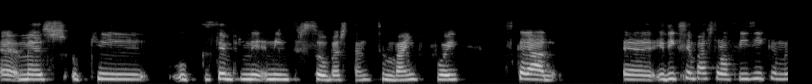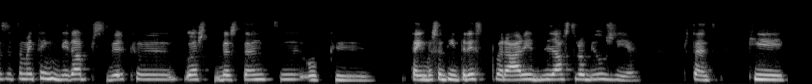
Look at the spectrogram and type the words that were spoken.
Uh, mas o que, o que sempre me, me, interessou bastante também foi, se calhar, uh, eu digo sempre astrofísica, mas eu também tenho vindo a perceber que gosto bastante, ou que tenho bastante interesse para a área de astrobiologia. portanto, que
